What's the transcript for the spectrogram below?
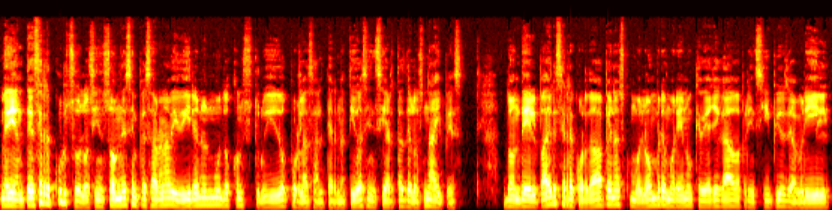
Mediante ese recurso, los insomnes empezaron a vivir en un mundo construido por las alternativas inciertas de los naipes, donde el padre se recordaba apenas como el hombre moreno que había llegado a principios de abril,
